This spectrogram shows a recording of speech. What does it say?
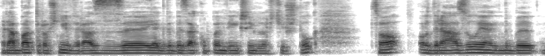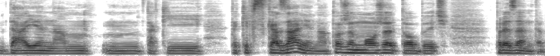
Rabat rośnie wraz z jak gdyby zakupem większej ilości sztuk, co od razu jak gdyby daje nam mm, taki, takie wskazanie na to, że może to być prezentem.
